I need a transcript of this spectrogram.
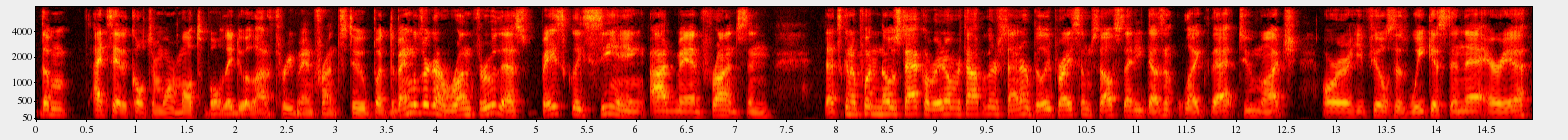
the I'd say the Colts are more multiple. They do a lot of three man fronts too. But the Bengals are going to run through this, basically seeing odd man fronts, and that's going to put a nose tackle right over top of their center. Billy Price himself said he doesn't like that too much, or he feels his weakest in that area.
